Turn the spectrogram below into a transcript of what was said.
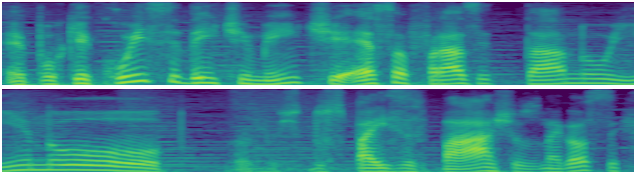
é porque, coincidentemente, essa frase tá no hino dos Países Baixos, um negócio assim.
